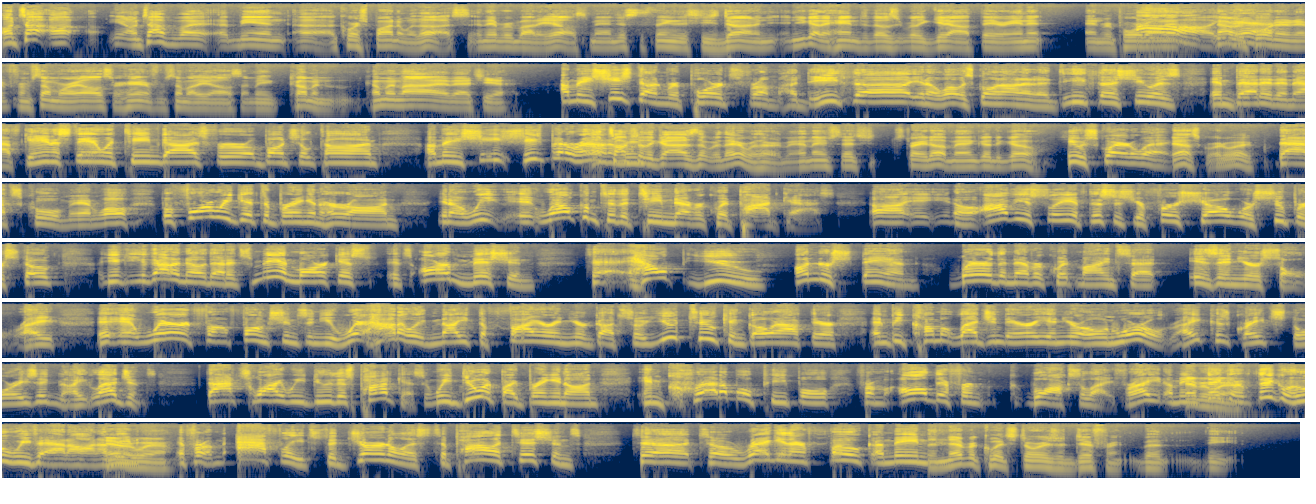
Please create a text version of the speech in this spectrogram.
on top, uh, you know, on top of uh, being uh, a correspondent with us and everybody else, man. Just the things that she's done, and, and you got to hand it to those that really get out there in it and report Oh, on it. Not yeah. reporting it from somewhere else or hearing it from somebody else. I mean, coming coming live at you. I mean, she's done reports from Haditha, you know, what was going on at Haditha. She was embedded in Afghanistan with team guys for a bunch of time. I mean, she she's been around. I talked mean, to the guys that were there with her, man. They said she- straight up, man, good to go. She was squared away. Yeah, squared away. That's cool, man. Well, before we get to bringing her on, you know, we it, welcome to the Team Never Quit podcast. Uh, you know, obviously, if this is your first show, we're super stoked. You, you got to know that it's me and Marcus. It's our mission to help you understand where the never quit mindset is in your soul, right? And, where it fu- functions in you, where how to ignite the fire in your gut, so you too can go out there and become a legendary in your own world, right? Because great stories ignite legends. That's why we do this podcast. And we do it by bringing on incredible people from all different walks of life, right? I mean, think of, think of who we've had on. I Everywhere. mean, from athletes to journalists to politicians to, to regular folk. I mean, The never quit stories are different, but the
